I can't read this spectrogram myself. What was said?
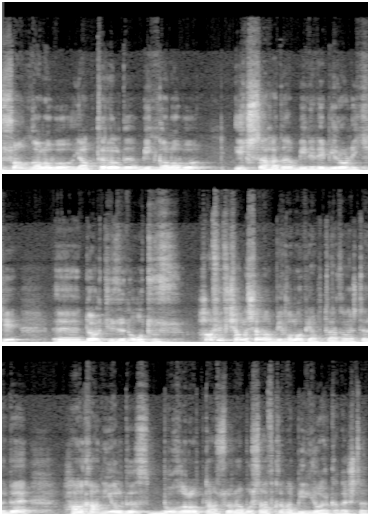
son galobu yaptırıldı. 1000 galobu. İç sahada 1000'ini 1.12, e, 400'ünü 30. Hafif çalışarak bir galop yaptı arkadaşlar ve Hakan Yıldız bu galoptan sonra bu safkana biniyor arkadaşlar.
